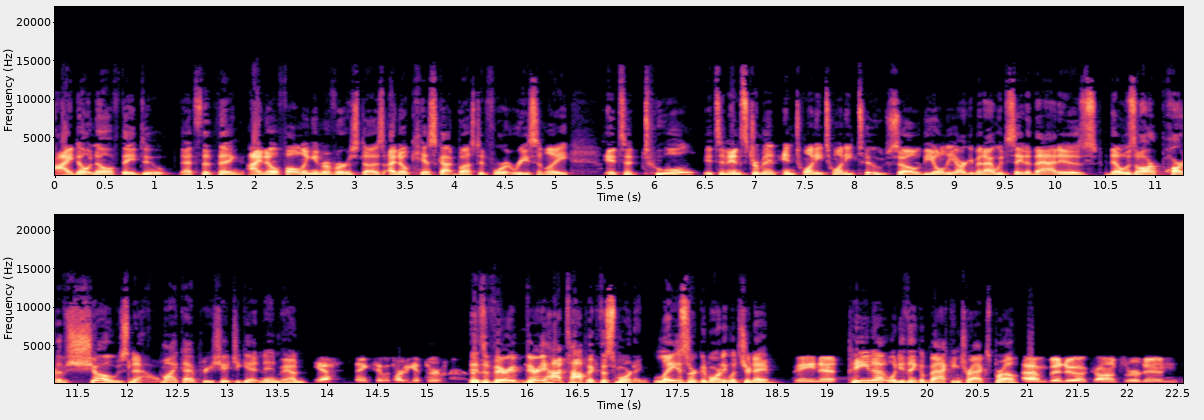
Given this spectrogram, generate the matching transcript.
I don't know if they do. That's the thing. I know Falling in Reverse does. I know Kiss got busted for it recently. It's a tool, it's an instrument in 2022. So the only argument I would say to that is those are part of shows now. Mike, I appreciate you getting in, man. Yeah, thinks it was hard to get through. It's a very, very hot topic this morning. Laser, good morning. What's your name? Peanut. Peanut, what do you think of backing tracks, bro? I haven't been to a concert in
